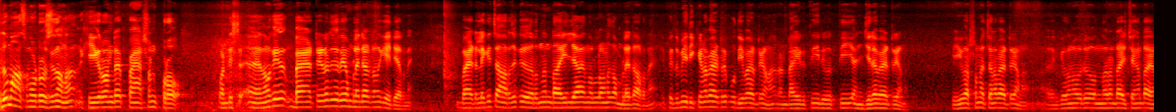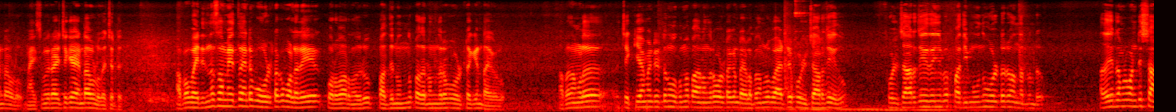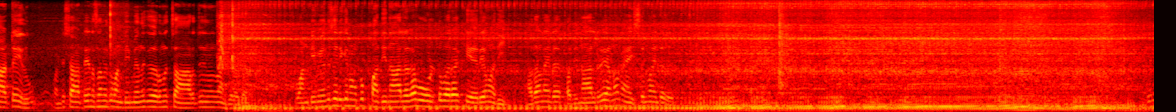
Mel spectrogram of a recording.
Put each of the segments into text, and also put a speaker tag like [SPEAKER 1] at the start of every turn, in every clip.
[SPEAKER 1] ഇത് മാസ് മോട്ടോഴ്സിൽ നിന്നാണ്. ഹീറോന്റെ പാഷൻ പ്രോ. വണ്ടി നമുക്ക് ബാറ്ററിയുടെ ഒരു ചെറിയ കംപ്ലൈന്റ് ആയിട്ടാണ് കയറ്റിയായിരുന്നത് ബാറ്ററിയിലേക്ക് ചാർജ് കയറുന്നുണ്ടായില്ല എന്നുള്ളതാണ് കംപ്ലയിന്റ് ആയിരുന്നത് ഇപ്പോൾ ഇതും ഇരിക്കുന്ന ബാറ്ററി പുതിയ ബാറ്ററിയാണ്. രണ്ടായിരത്തി ഇരുപത്തി അഞ്ചിലെ ബാറ്ററിയാണ് ഈ വർഷം വെച്ചാണ് ബാറ്ററിയാണ്. എനിക്ക് തോന്നുന്നു ഒരു ഒന്നോ രണ്ടാഴ്ച കണ്ട് ആയണ്ടാവുള്ളൂ മാക്സിമം ഒരാഴ്ചയൊക്കെ ആയണ്ടാവുള്ളൂ വെച്ചിട്ട്. അപ്പോൾ വരുന്ന സമയത്ത് അതിന്റെ വോൾട്ടൊക്കെ വളരെ കുറവായിരുന്നു. ഒരു പതിനൊന്ന് പതിനൊന്നര വോൾട്ടൊക്കെ ഉണ്ടായുള്ളൂ. അപ്പോൾ നമ്മൾ ചെക്ക് ചെയ്യാൻ വേണ്ടിയിട്ട് നോക്കുമ്പോൾ പതിനൊന്നര വോൾട്ടൊക്കെ ഉണ്ടായുള്ളൂ. അപ്പോൾ നമ്മൾ ബാറ്ററി ഫുൾ ചാർജ് ചെയ്തു. ഫുൾ ചാർജ് ചെയ്ത് കഴിഞ്ഞപ്പോൾ പതിമൂന്ന് വോൾട്ട് വരെ വന്നിട്ടുണ്ട്. അത് കഴിഞ്ഞിട്ട് നമ്മൾ വണ്ടി സ്റ്റാർട്ട് ചെയ്തു. വണ്ടി സ്റ്റാർട്ട് ചെയ്യുന്ന സമയത്ത് വണ്ടിമേന്ന് കയറുന്ന ചാർജ് നിങ്ങൾ വണ്ടിമേന്ന് ശരിക്കും നമുക്ക് പതിനാലര വോൾട്ട് വരെ കയറിയാൽ മതി. അതാണ് അതിന്റെ പതിനാലരയാണ് മാക്സിമം അതിന്റെ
